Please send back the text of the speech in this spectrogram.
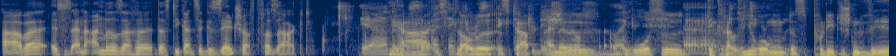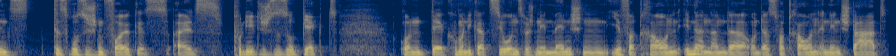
aber es ist eine andere Sache, dass die ganze Gesellschaft versagt. Ja, ich glaube, es gab eine große uh, Degradierung des politischen Willens des russischen Volkes als politisches Subjekt und der Kommunikation zwischen den Menschen, ihr Vertrauen ineinander und das Vertrauen in den Staat.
